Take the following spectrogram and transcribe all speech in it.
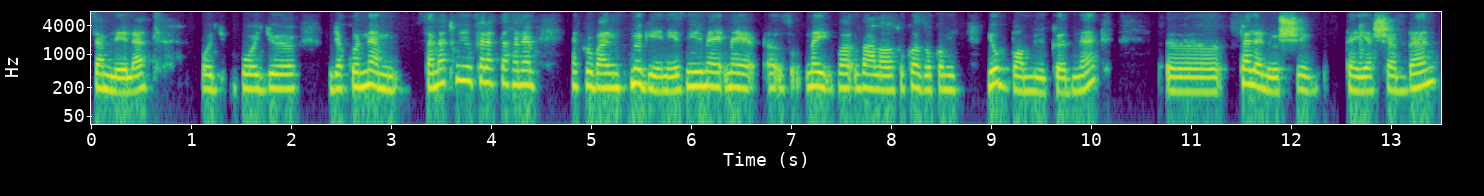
szemlélet, hogy, hogy, hogy akkor nem szemet hújunk felette, hanem megpróbáljunk mögé nézni, mely, mely, az, mely vállalatok azok, amik jobban működnek, felelősség teljesebben,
